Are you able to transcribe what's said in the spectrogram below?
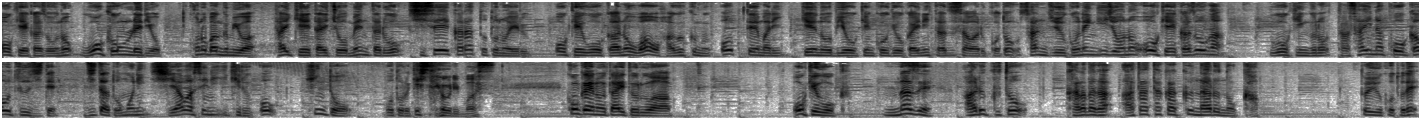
OK 画像のウォークオンレディオ。この番組は体型体調メンタルを姿勢から整える。OK ウォーカーの輪を育むをテーマに芸能美容健康業界に携わること35年以上の OK 画像がウォーキングの多彩な効果を通じて自他ともに幸せに生きるをヒントをお届けしております。今回のタイトルは OK ウォーク。なぜ歩くと体が温かくなるのか。ということで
